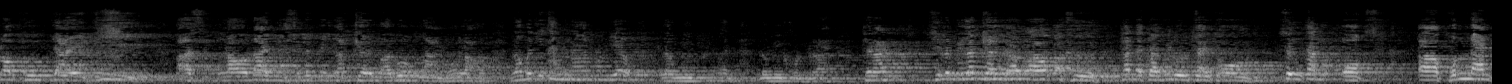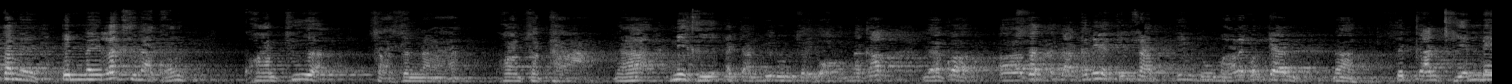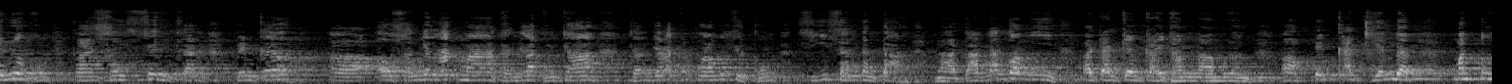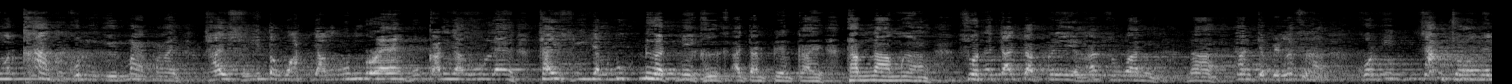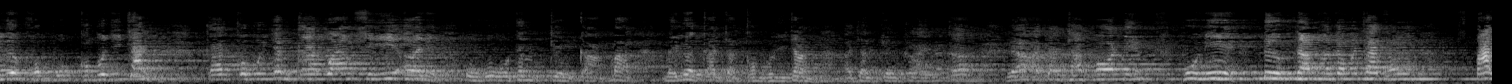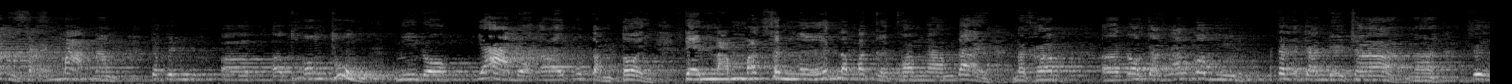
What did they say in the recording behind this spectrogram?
เราภูมิใจที่เราได้มีศิลปินรับเชิญมาร่วมงานของเรา เราไม่ได้ทำงานคนเดียว เรามีเพื่อน เรามีคนรัก ฉะนั้นศิลปินรับเชิญของเราก็คือท่านอาจารย์วิรุณชัยทอง ซึ่งท่านออกอผลงานท่านเนี่ยเป็นในลักษณะของความเชื่อศาสนา ความศรัทธานะฮะนี่คืออาจารย์วิรุณชัยทองนะครับ แล้วก็ท่านอาจารย์คเนศสินศักดิ์ที่อยู่มหาลัยขอนแก่นนะ เป็นการเขียนในเรื่องของการใช้เส้นการเป็นการเอาสัญลักษณ์มาสัญลักษณ์ของช้างสัญลักษณ์ของความรู้สึกของสีสันต่างๆนะจากนั้นก็มีอาจารย์เกรียงไกรทำนาเมืองอเป็นการเขียนแบบมันตรงกันข้ามกับคนอื่นๆมากมาย ใช้สีตวัดอย่างรุนแรงผูกกันอย่างรุนแรง ใช้สีอย่างดุกเดือดนี่คืออาจารย์เกรียงไกรทำนาเมือง ส่วนอาจารย์จักรีหันสุวรรณนะท่านจะเป็นลักษณะ คนที่ช่างชองในเรื่องของคอมโพสิชันการคอมโพสิชันการวางสีอะไรเนี่ยโอ้โหท่านเก่งกาจมาก ในเรื่องการจัดคอมโพสิชันอาจารย์เกรียงไกรนะครับ แล้วอาจารย์ชากรนี่ผู้นี้ดื่มดำกับธรรมชาติของภาคอีสานมากนะจะเป็นท้องทุ่งมีดอกหญ้าดอกอะไรผู้ต่ำต้อย แต่นำมาเสนอนำมาเกิดความงามได้นะครับ นอกจากนั้นก็มีท่านอาจารย์เดชานะซึ่ง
